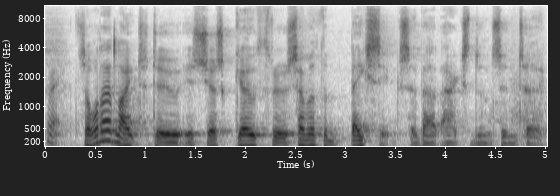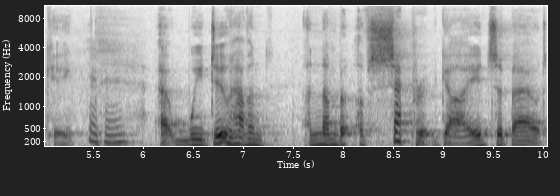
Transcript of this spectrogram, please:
Correct. So what I'd like to do is just go through some of the basics about accidents in Turkey. Mm -hmm. uh, we do have an, a number of separate guides about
